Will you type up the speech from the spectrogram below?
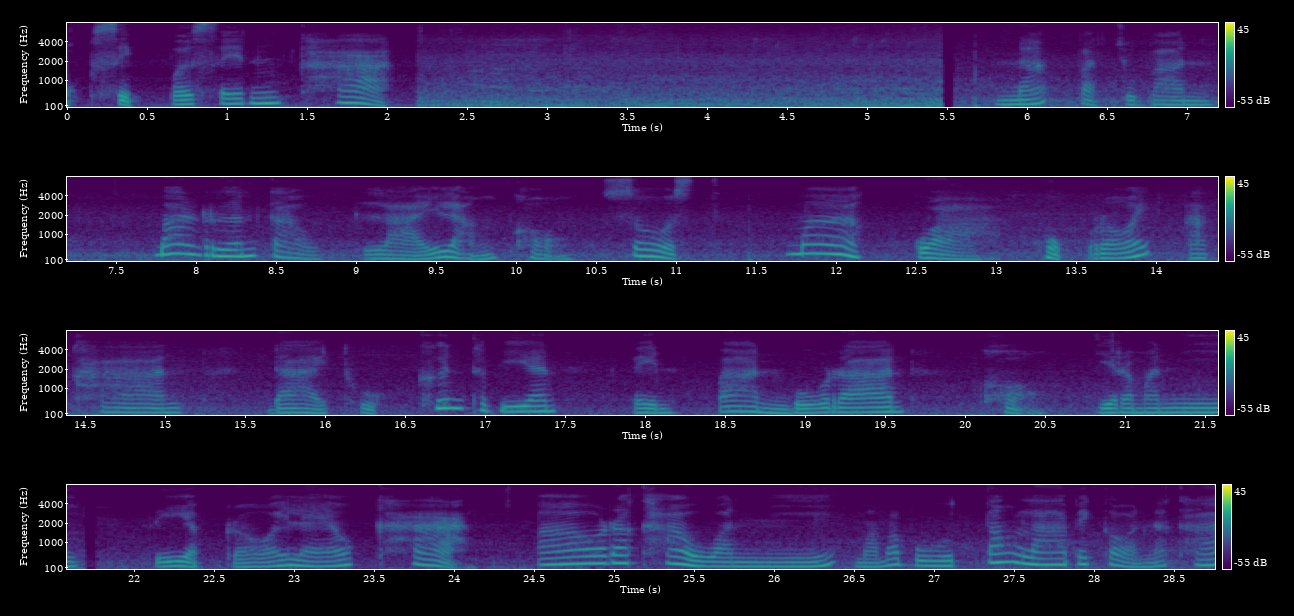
60%ค่ะ ณ ปัจจุบัน บ้านเรือนเก่าหลายหลังของโซสมากกว่า 600 อาคาร ได้ถูกขึ้นทะเบียนเป็นบ้านโบราณ ของเยอรมนีเรียบร้อยแล้วค่ะ เอาละค่ะวันนี้มามาบูต้องลาไปก่อนนะคะ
